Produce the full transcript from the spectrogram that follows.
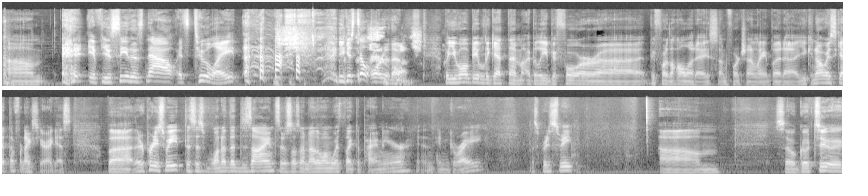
Um, if you see this now, it's too late. you can still order them, but you won't be able to get them, I believe, before uh, before the holidays, unfortunately. But uh, you can always get them for next year, I guess. But they're pretty sweet. This is one of the designs. There's also another one with like the Pioneer in, in gray. That's pretty sweet. Um, so go to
